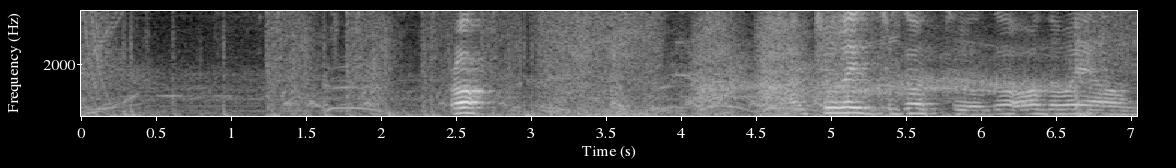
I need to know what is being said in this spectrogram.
Okay. Bro. I'm too lazy to go to go all the way around.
